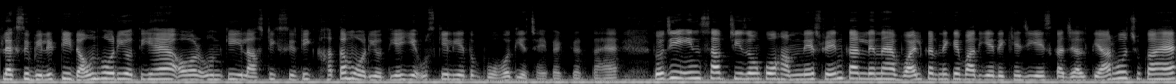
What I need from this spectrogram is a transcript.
फ्लेक्सिबिलिटी डाउन हो रही होती है और उनकी इलास्टिकसिटी ख़त्म हो रही होती है, ये उसके लिए तो बहुत ही अच्छा इफ़ेक्ट करता है। तो जी, इन सब चीज़ों को हमने स्ट्रेन कर लेना है बॉयल करने के बाद ये देखिए जी, ये इसका जल तैयार हो चुका है।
